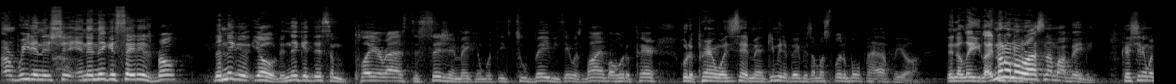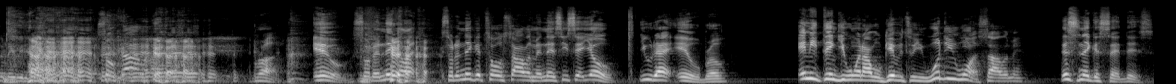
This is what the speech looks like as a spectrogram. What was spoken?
I'm reading this shit, and the nigga say this, bro. The nigga, yo, the nigga did some player ass decision making with these two babies. They was lying about who the parent, who the parent was. He said, "Man, give me the babies. I'm gonna split them both for half for y'all." Then the lady like, "No, no, no, that's not my baby," cause she didn't want the baby to so God, bruh, ill. So the nigga, like, so the nigga told Solomon this. He said, "Yo, you that ill, bro? Anything you want, I will give it to you. What do you want, Solomon?" This nigga said this.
